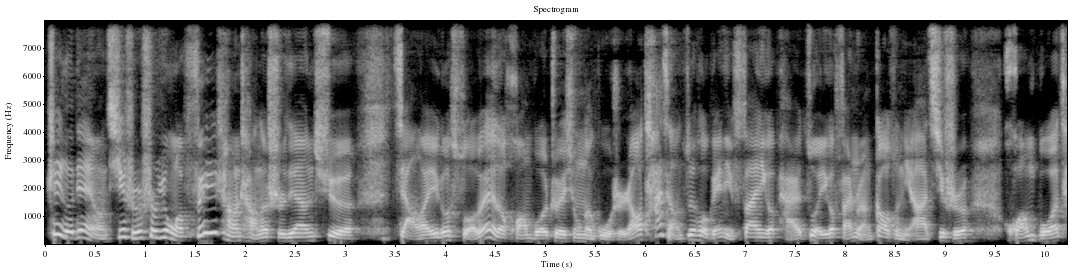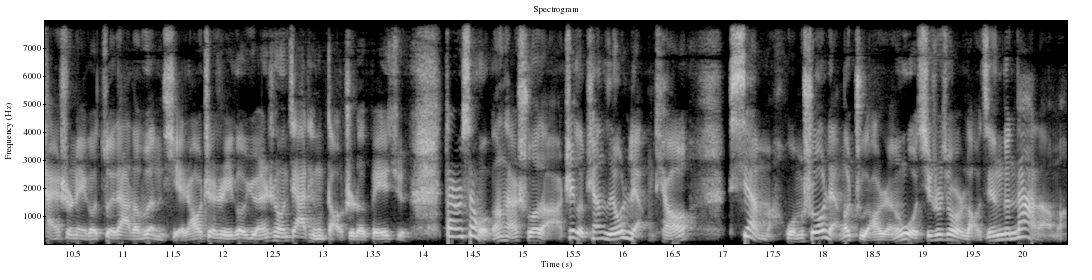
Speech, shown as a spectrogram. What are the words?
这个电影其实是用了非常长的时间去讲了一个所谓的黄渤追凶的故事，然后他想最后给你翻一个牌，做一个反转，告诉你啊，其实黄渤才是那个最大的问题，然后这是一个原生家庭导致的悲剧。但是像我刚才说的啊，这个片子有两条线嘛，我们说有两个主要人物，其实就是老金跟娜娜嘛。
